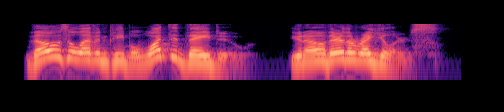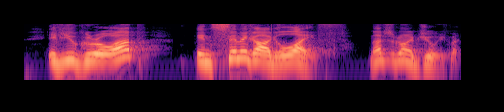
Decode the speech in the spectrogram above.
Those 11 people, what did they do? You know, they're the regulars. If you grew up in synagogue life, not just growing up Jewish, but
